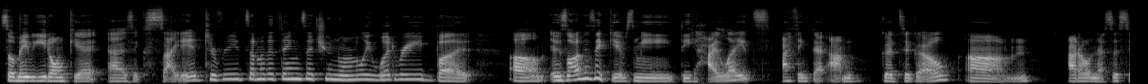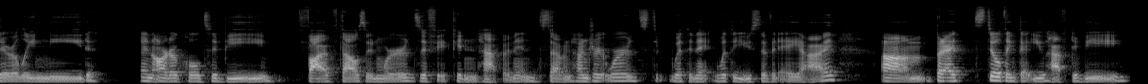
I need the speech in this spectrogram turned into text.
So maybe you don't get as excited to read some of the things that you normally would read, but um, as long as it gives me the highlights, I think that I'm good to go. Um, I don't necessarily need an article to be 5,000 words if it can happen in 700 words with an with the use of an AI. Um, but I still think that you have to be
